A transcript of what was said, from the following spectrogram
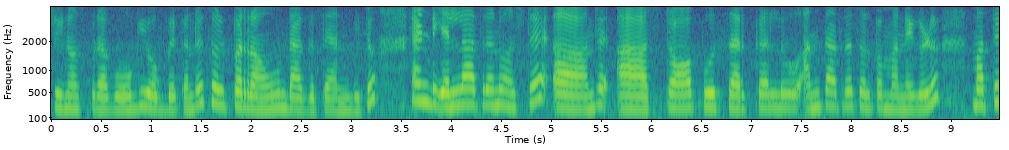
ಶ್ರೀನಿವಾಸ್ಪುರಕ್ಕೆ ಹೋಗಿ ಹೋಗ್ಬೇಕಂದ್ರೆ ಸ್ವಲ್ಪ ರೌಂಡ್ ಆಗುತ್ತೆ ಅಂದ್ಬಿಟ್ಟು. ಆ್ಯಂಡ್ ಎಲ್ಲ ಹತ್ರನೂ ಅಷ್ಟೇ ಅಂದರೆ ಸ್ಟಾಪು ಸರ್ಕಲ್ಲು ಅಂತ ಹತ್ರ ಸ್ವಲ್ಪ ಮನೆಗಳು. ಮತ್ತು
